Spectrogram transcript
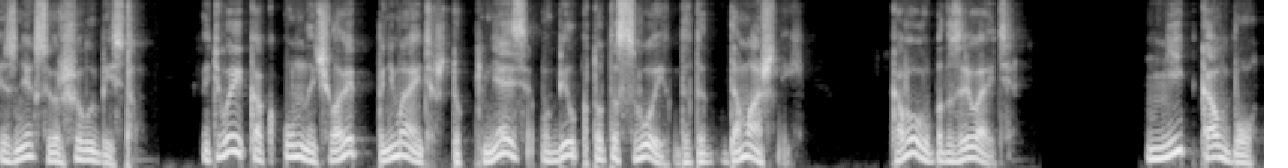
из них совершил убийство? Ведь вы, как умный человек, понимаете, что князь убил кто-то свой, да ты домашний. Кого вы подозреваете? Никого.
